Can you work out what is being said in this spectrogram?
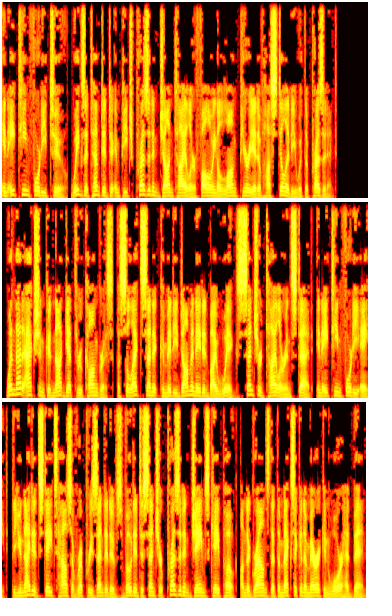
In 1842, Whigs attempted to impeach President John Tyler following a long period of hostility with the president. When that action could not get through Congress, a select Senate committee dominated by Whigs censured Tyler instead. In 1848, the United States House of Representatives voted to censure President James K. Polk, on the grounds that the Mexican-American War had been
